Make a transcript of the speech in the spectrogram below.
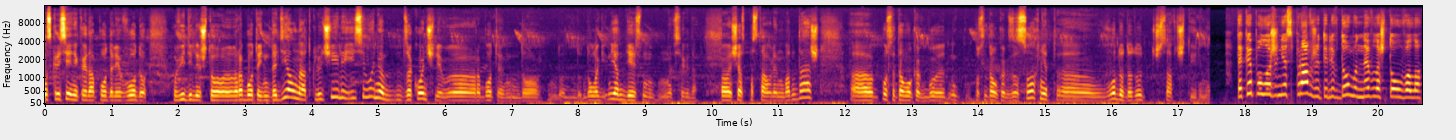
Воскресенье, когда подали воду, увидели, что работа не доделана, отключили. И сегодня закончили э, работы до, до, до я надеюсь, навсегда. Э, Сейчас поставлен бандаж. Э, После того, как, будет, ну, после того, как засохнет, воду дадут часа в 4. Таке положення справ жителів дому не влаштовувало,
